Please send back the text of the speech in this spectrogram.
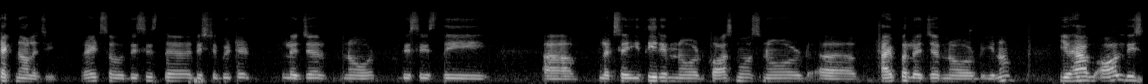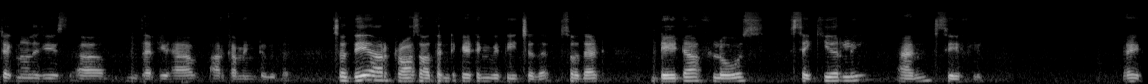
technology, right? So this is the distributed ledger node. This is the uh, let's say Ethereum node, Cosmos node, uh, Hyperledger node. You know, you have all these technologies uh, that you have are coming together. So they are cross authenticating with each other so that data flows securely and safely. Right.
